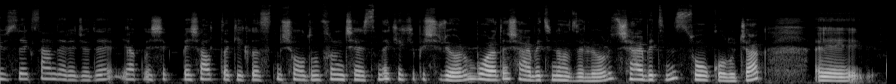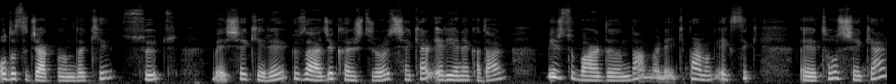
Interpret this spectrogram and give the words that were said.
180 derecede yaklaşık 5-6 dakika ısıtmış olduğum fırın içerisinde keki pişiriyorum. Bu arada şerbetini hazırlıyoruz. Şerbetimiz soğuk olacak. Ee, oda sıcaklığındaki süt ve şekeri güzelce karıştırıyoruz. Şeker eriyene kadar bir su bardağından böyle iki parmak eksik e, toz şeker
